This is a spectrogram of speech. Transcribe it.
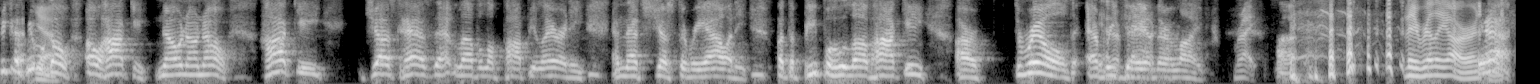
because people Yeah. go, "Oh, hockey." No, no, no. Hockey just has that level of popularity, and that's just the reality. But the people who love hockey are thrilled every they're day of their life. right. Uh, they really are aren't yeah, they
